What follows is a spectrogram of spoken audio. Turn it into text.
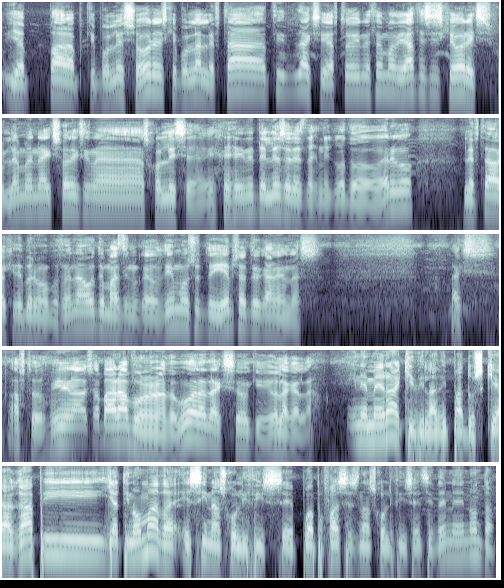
για πάρα και πολλές ώρες και πολλά λεφτά. Τι, εντάξει, αυτό είναι θέμα διάθεσης και όρεξης που λέμε. Να έχεις όρεξη να ασχολείσαι. είναι τελείως τεχνικό το έργο. Λεφτά όχι, δεν παίρνουμε πουθενά. Ούτε μας δίνει ο Δήμος, ούτε η ΕΨΑ, ούτε κανένας. Εντάξει, αυτό. Είναι ένα σαν παράπονο να το πω, αλλά εντάξει, okay, όλα καλά. Είναι μεράκι δηλαδή πάντως και αγάπη για την ομάδα εσύ να ασχοληθείς, ε, που αποφάσισες να ασχοληθείς, έτσι δεν είναι νόντα;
